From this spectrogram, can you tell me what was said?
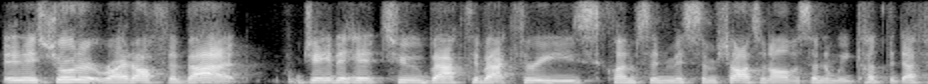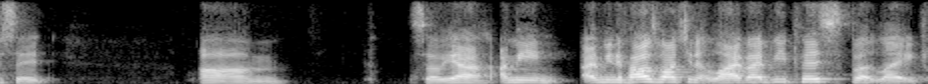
they showed it right off the bat. Jada hit two back-to-back threes clemson missed some shots and all of a sudden we cut the deficit. Um, so yeah, I mean, I mean, if I was watching it live, I'd be pissed. But like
